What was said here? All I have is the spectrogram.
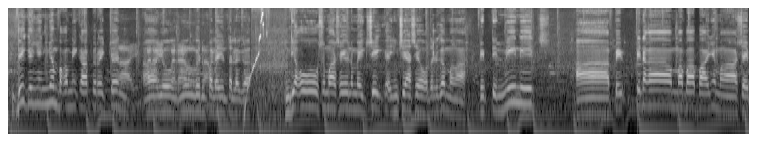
Hindi, ganyan yan, baka may copyright yan. Ah, yun pala, Ah, yun yung, pala, yung ganun pala yun talaga. Hindi ako sumasayo na maigsi. Yung sinasayaw ko talaga mga 15 minutes. Ah, pi- pinaka mababa niya mga 7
